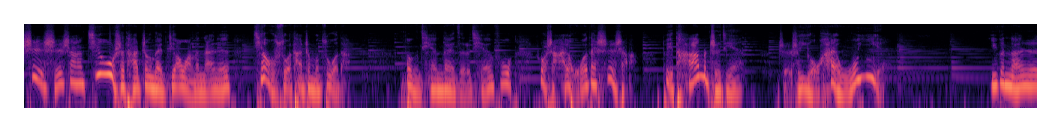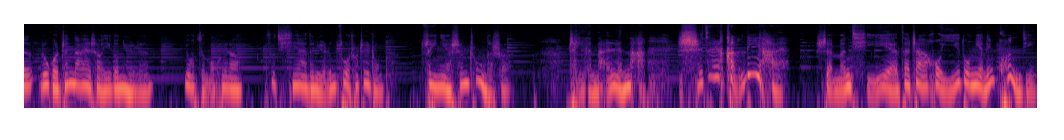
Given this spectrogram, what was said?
事实上，就是她正在交往的男人教唆她这么做的。奉千代子的前夫若是还活在世上，对他们之间只是有害无益。一个男人如果真的爱上一个女人，又怎么会让？自己心爱的女人做出这种罪孽深重的事儿，这个男人呐，实在很厉害。沈门企业在战后一度面临困境，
